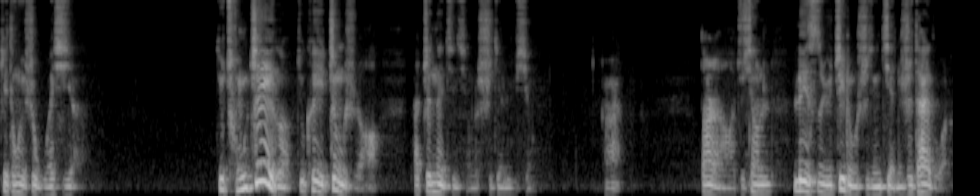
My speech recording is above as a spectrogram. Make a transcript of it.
这东西是我写的，就从这个就可以证实啊，他真的进行了时间旅行。哎，当然啊，就像类似于这种事情，简直是太多了。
